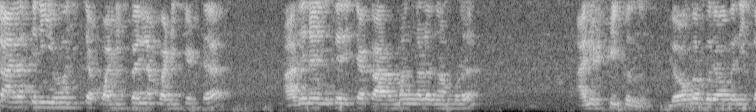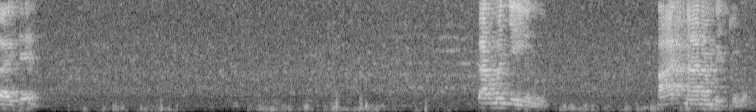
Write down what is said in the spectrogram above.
കാലത്തിന് യോജിച്ച പഠിപ്പെല്ലാം പഠിച്ചിട്ട് അതിനനുസരിച്ച കർമ്മങ്ങൾ നമ്മൾ അനുഷ്ഠിക്കുന്നു. ലോക പുരോഗതിക്കായിട്ട് കർമ്മം ചെയ്യുന്നു. ആജ്ഞാനം വെച്ചുകൊണ്ട്.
